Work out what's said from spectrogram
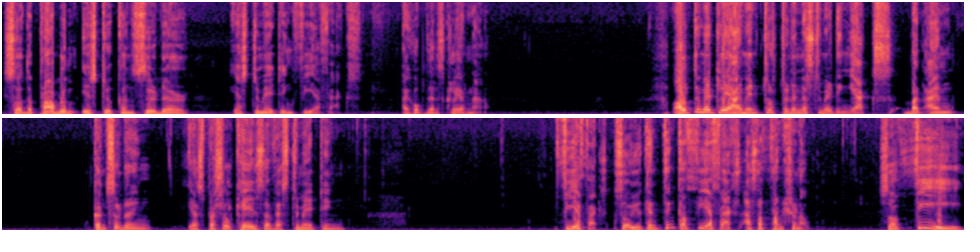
So the problem is to consider estimating phi of x. I hope that is clear now. Ultimately I am interested in estimating x but I am considering a special case of estimating phi of x. So you can think of phi of x as a functional. So phi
